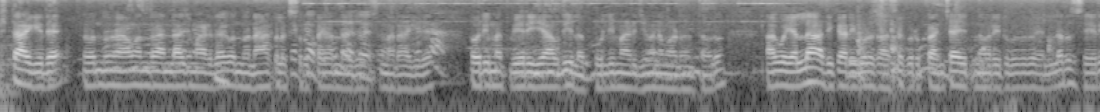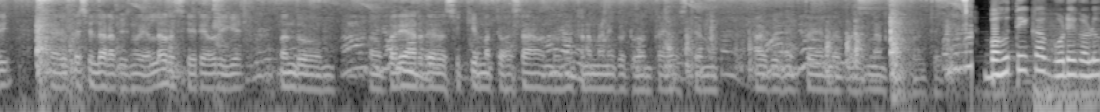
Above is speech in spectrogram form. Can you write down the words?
ನಷ್ಟ ಆಗಿದೆ. ಒಂದು ನಾವೊಂದು ಅಂದಾಜು ಮಾಡಿದಾಗ ಒಂದು ನಾಲ್ಕು ಲಕ್ಷ ರೂಪಾಯಿ ಅಂದಾಜು ಸುಮಾರು ಆಗಿದೆ. ಅವ್ರಿಗೆ ಮತ್ತೆ ಬೇರೆ ಯಾವುದೂ ಇಲ್ಲ. ಕೂಲಿ ಮಾಡಿ ಜೀವನ ಮಾಡುವಂಥವ್ರು. ಹಾಗೂ ಎಲ್ಲ ಅಧಿಕಾರಿಗಳು, ಶಾಸಕರು, ಪಂಚಾಯತ್ನವರು ಇರ್ಬೋದು, ಎಲ್ಲರೂ ಸೇರಿ ತಹಸೀಲ್ದಾರ್ ಆಫೀಸ್ನವರು ಎಲ್ಲರೂ ಸೇರಿ ಅವರಿಗೆ ಒಂದು ಪರಿಹಾರದ ಸಿಕ್ಕಿ ಮತ್ತು ಹೊಸ ಒಂದು ನೂತನ ಮನೆ ಕಟ್ಟುವಂಥ ವ್ಯವಸ್ಥೆಯನ್ನು ಆಗಬೇಕಂತ ಎಲ್ಲ ಬಹುತೇಕ ಗೋಡೆಗಳು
